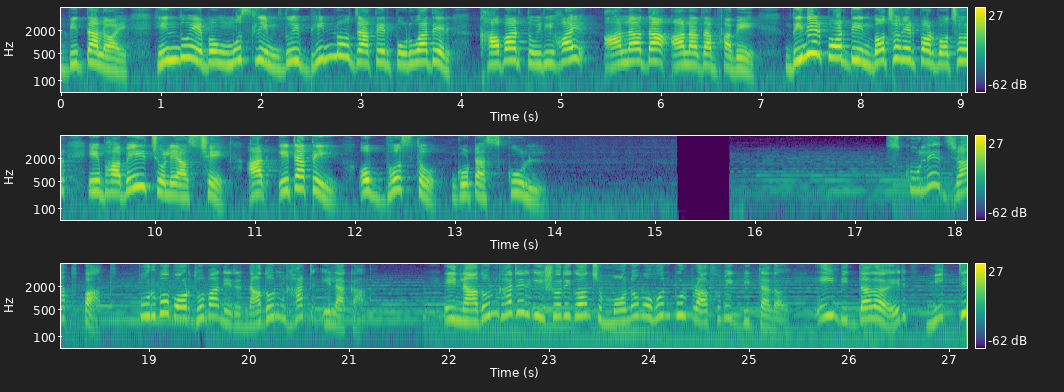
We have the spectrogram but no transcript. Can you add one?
বিদ্যালয়। হিন্দু এবং মুসলিম দুই ভিন্ন জাতের পড়ুয়াদের খাবার তৈরি হয় আলাদা আলাদাভাবে। দিনের পর দিন, বছরের পর বছর এভাবেই চলে আসছে। আর এটাতেই অভ্যস্ত গোটা স্কুল। স্কুলে জাতপাত, পূর্ব বর্ধমানের নাদনঘাট এলাকা। এই নাদনঘাটের কিশোরীগঞ্জ মনমোহনপুর প্রাথমিক বিদ্যালয়। এই বিদ্যালয়ের মিড ডে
